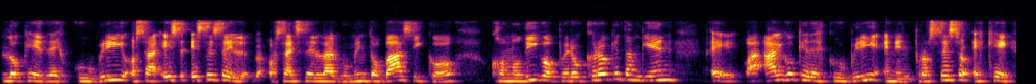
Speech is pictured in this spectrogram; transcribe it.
lo que descubrí, o sea, ese es el, o sea, es el argumento básico, como digo, pero creo que también eh, algo que descubrí en el proceso es que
